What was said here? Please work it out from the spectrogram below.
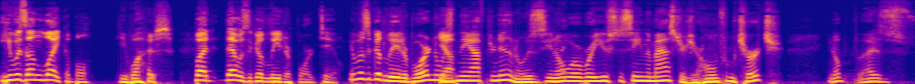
He was unlikable. He was. but that was a good leaderboard too. It was a good leaderboard, and it was in the afternoon. It was, you know, where we're used to seeing the Masters. You're home from church. You know, as,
